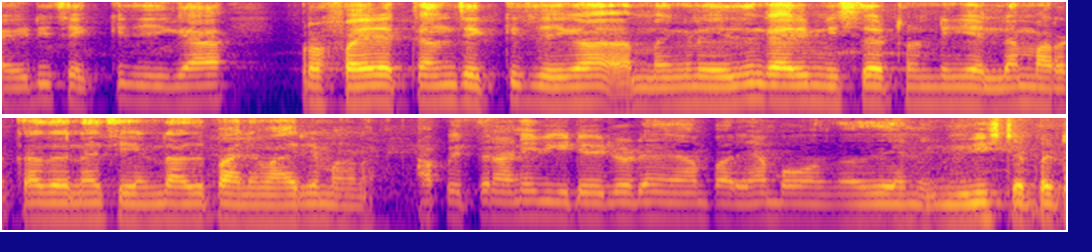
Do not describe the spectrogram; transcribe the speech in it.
ഐ ഡി ചെക്ക് ചെയ്യുക. പ്രൊഫൈലൊക്കെ ഒന്ന് ചെക്ക് ചെയ്യുക. നിങ്ങൾ ഏതും കാര്യം മിസ് ചെയ്തിട്ടുണ്ടെങ്കിൽ എല്ലാം മറക്കാതെ തന്നെ ചെയ്യേണ്ടത് അത് അനിവാര്യമാണ്. അപ്പോൾ ഇത്രയാണ് ഈ വീഡിയോയിലൂടെ ഞാൻ പറയാൻ പോകുന്നത്. വീഡിയോ ഇഷ്ടപ്പെട്ട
